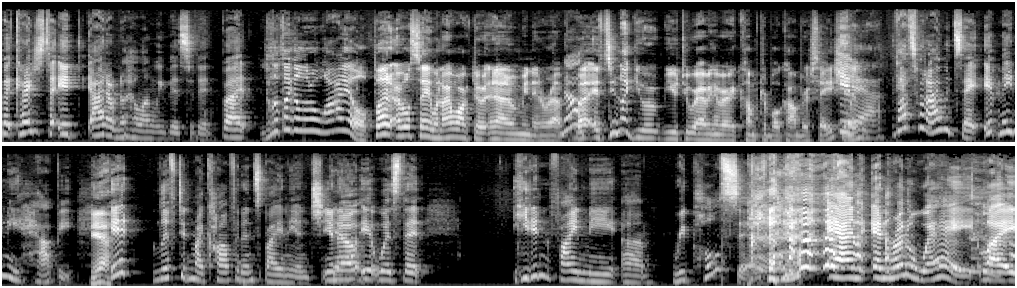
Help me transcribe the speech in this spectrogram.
but can I just tell it? I don't know how long we visited, but It looked like a little while, but I will say when I walked over, and I don't mean to interrupt, No. but it seemed like you were, you two were having a very comfortable conversation. It, Yeah. That's what I would say. It made me happy. Yeah. It lifted my confidence by an inch. You know, it was that he didn't find me um, repulsive and and run away like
